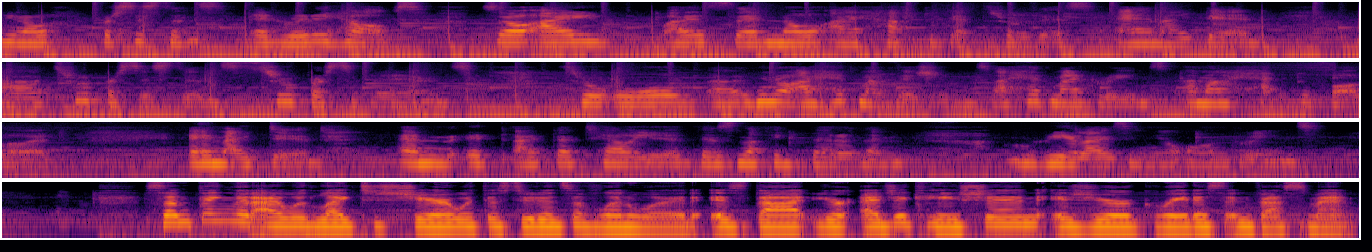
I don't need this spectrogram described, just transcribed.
you know, persistence. It really helps. So I, I said no. I have to get through this, and I did. Uh, through persistence, through perseverance, through all, uh, you know, I had my visions, I had my dreams, and I had to follow it, and I did. And it, I, I tell you, there's nothing better than realizing your own dreams. Something that I would like to share with the students of Lynwood is that your education is your greatest investment.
